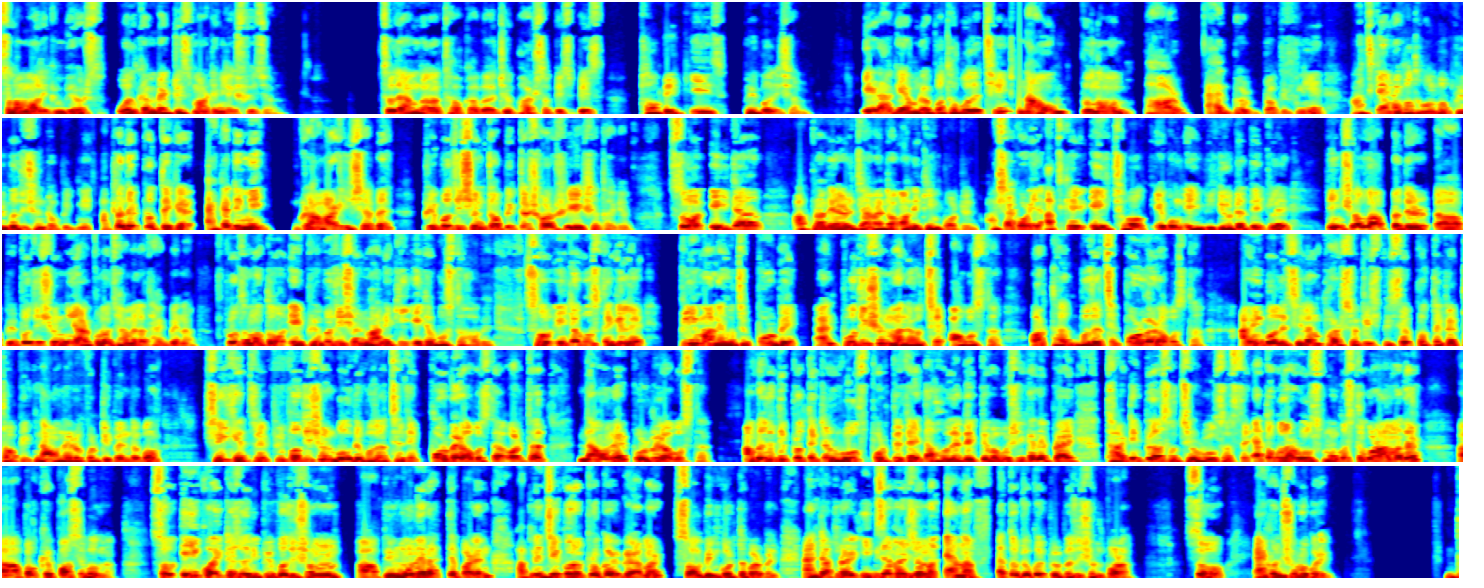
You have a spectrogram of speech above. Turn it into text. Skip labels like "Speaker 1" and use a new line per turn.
Assalamu alaikum viewers. Welcome back to Smart English Future. Today, I'm gonna talk about two parts of speech. Topic is preposition. এর আগে আমরা কথা বলেছি noun pronoun verb adverb topic নিয়ে আজকে আমরা কথা বলব প্রিপোজিশন টপিক নিয়ে আপনাদের প্রত্যেকের একাডেমিক গ্রামার হিসেবে প্রিপোজিশন টপিকটা সরাসরি এসে থাকে সো এইটা আপনাদের জানাটা অনেক ইম্পর্টেন্ট আশা করি আজকের এই ছক এবং এই ভিডিওটা দেখলে ইনশাল্লাহ আপনাদের প্রিপোজিশন নিয়ে আর কোনো ঝামেলা থাকবে না। প্রথমত, এই প্রিপোজিশন মানে কি? এটা বুঝতে হবে। সো এটা বুঝতে গেলে প্রি মানে হচ্ছে পূর্বে অ্যান্ড পজিশন মানে হচ্ছে অবস্থা। অর্থাৎ বোঝাচ্ছে পূর্বের অবস্থা। আমি বলেছিলাম ফার্স্ট পিসে প্রত্যেকটা টপিক নাউনের উপর ডিপেন্ডেবল সেই ক্ষেত্রে প্রিপোজিশন বলতে বোঝাচ্ছে যে পূর্বের অবস্থা, অর্থাৎ নাউনের পূর্বের অবস্থা। আমরা যদি প্রত্যেকটা রুলস পড়তে যাই, তাহলে দেখতে পাবো সেখানে প্রায় থার্টি প্লাস হচ্ছে রুলস আছে। এতগুলো রুলস মুখস্থ করা আমাদের পক্ষে পসিবল না। সো এই কয়েকটা যদি প্রিপোজিশন আপনি মনে রাখতে পারেন, আপনি যে কোনো প্রকার গ্রামার সলভিং করতে পারবেন। অ্যান্ড আপনার এক্সামের জন্য এনাফ এতটুকুই প্রিপোজিশন পড়া। সো এখন শুরু করি।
